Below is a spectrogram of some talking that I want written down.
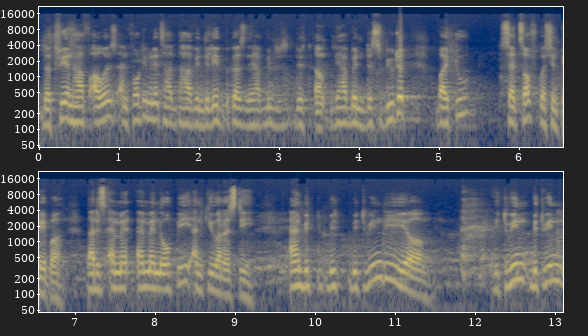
the three and a half hours and 40 minutes have, have been delayed because they have been um, they have been distributed by two sets of question paper. That is MNOP and QRST and be, be, between the uh, between between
